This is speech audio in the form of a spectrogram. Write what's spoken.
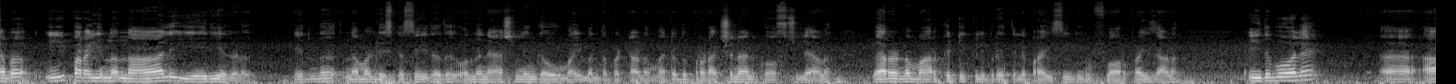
അപ്പോൾ ഈ പറയുന്ന നാല് ഏരിയകൾ ഇന്ന് നമ്മൾ ഡിസ്കസ് ചെയ്തത് ഒന്ന് നാഷണൽ ഇൻകവുമായി ബന്ധപ്പെട്ടാണ് മറ്റൊന്ന് പ്രൊഡക്ഷൻ ആൻഡ് കോസ്റ്റിലാണ് വേറൊരെണ്ണം മാർക്കറ്റ് ഇക്വിലിബ്രിയത്തിലെ പ്രൈസ് സീഡിങ് ഫ്ലോർ പ്രൈസാണ് ഇതുപോലെ ആ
